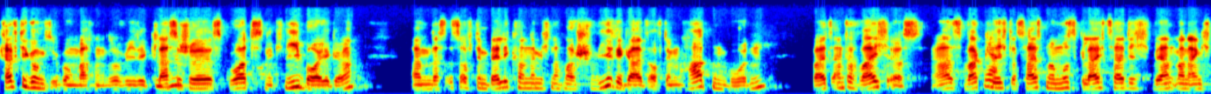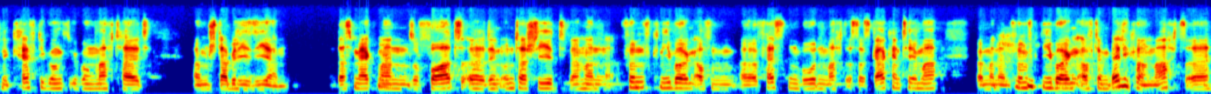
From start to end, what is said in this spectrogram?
Kräftigungsübungen machen, so wie die klassische mhm. Squat, eine Kniebeuge. Ähm, das ist auf dem Bellicon nämlich nochmal schwieriger als auf dem harten Boden, weil es einfach weich ist. Ja, es wackelig, ja. das heißt, man muss gleichzeitig, während man eigentlich eine Kräftigungsübung macht, halt ähm, stabilisieren. Das merkt man ja. sofort äh, den Unterschied. Wenn man fünf Kniebeugen auf dem äh, festen Boden macht, ist das gar kein Thema. Wenn man dann fünf Kniebeugen auf dem Bellicon macht, äh,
